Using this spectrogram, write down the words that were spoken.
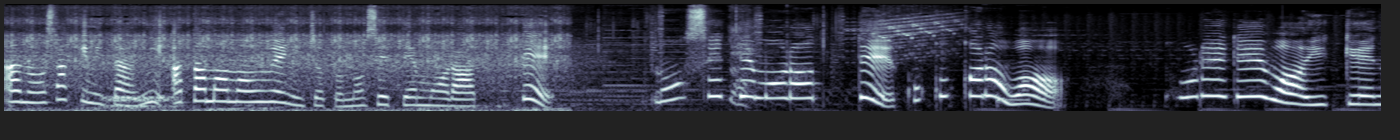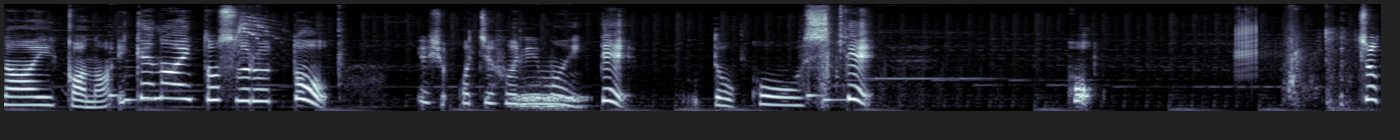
あの、さっきみたいに頭の上にちょっと乗せてもらって、乗せてもらって、ここからは、これではいけないかないけないとすると、よいしょ、こっち振り向いて、と、こうして、こう。ちょ、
